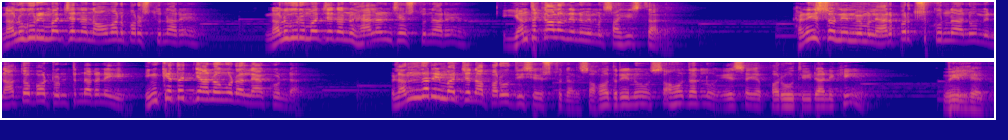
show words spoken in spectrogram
నలుగురి మధ్య నన్ను అవమానపరుస్తున్నారే? నలుగురి మధ్య నన్ను హేళన చేస్తున్నారే? ఎంతకాలం నేను మిమ్మల్ని సహిస్తాను? కనీసం నేను మిమ్మల్ని ఏర్పరచుకున్నాను మీరు నాతో పాటు ఉంటున్నారనే ఇంకిత జ్ఞానం కూడా లేకుండా వీళ్ళందరి మధ్య నా పరువు తీసేస్తున్నారు. సహోదరిలు సహోదరులు ఏసయ్య పరువు తీయడానికి వీల్లేదు.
